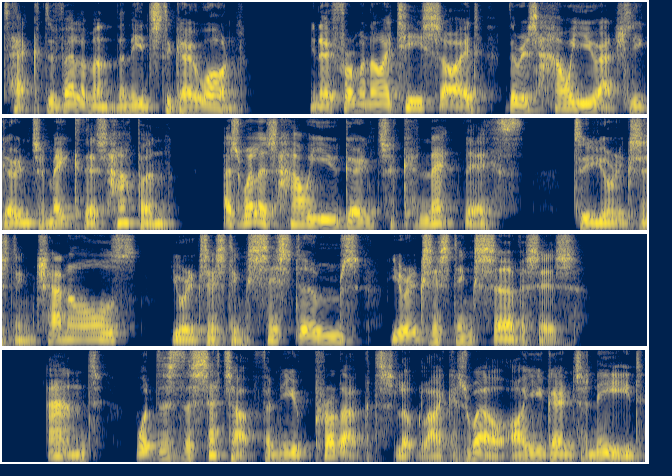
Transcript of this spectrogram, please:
tech development that needs to go on. You know, from an IT side, there is how are you actually going to make this happen, as well as how are you going to connect this to your existing channels, your existing systems, your existing services. And what does the setup for new products look like as well? Are you going to need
